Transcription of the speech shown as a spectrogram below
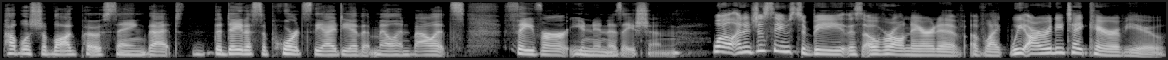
published a blog post saying that the data supports the idea that mail in ballots favor unionization. Well, and it just seems to be this overall narrative of like, we already take care of you.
